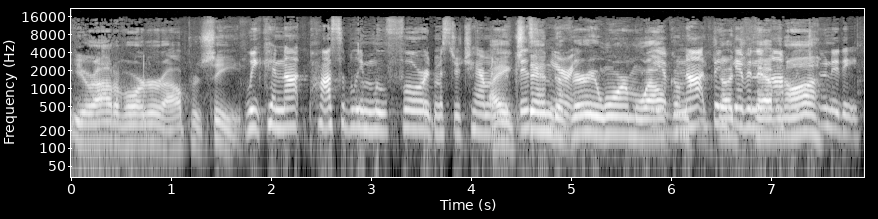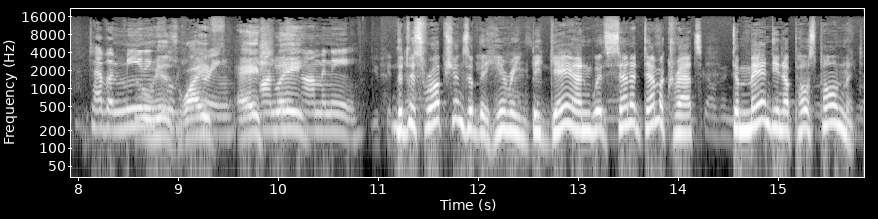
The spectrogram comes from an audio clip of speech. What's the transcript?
You're out of order. I'll proceed. We cannot possibly move forward, Mr. Chairman. I with this extend a hearing. very warm We welcome have not to been Judge given an Kavanaugh, opportunity to have a meaningful his wife, hearing on Ashley. this nominee. The disruptions of the hearing began with Senate Democrats demanding a postponement,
